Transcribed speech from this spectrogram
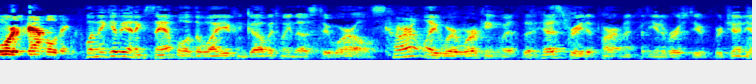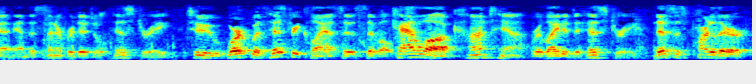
more scaffolding. Let me give you an example of the way you can go between those two worlds. Currently, we're working with the History Department at the University of Virginia and the Center for Digital History to work with history classes that will catalog content related to history. This is part of their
